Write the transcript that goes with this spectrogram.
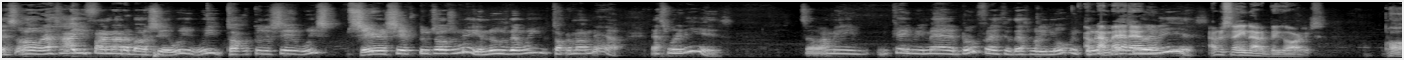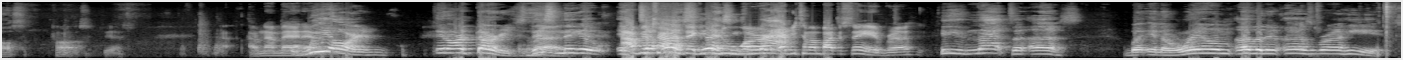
that's all. That's how you find out about shit. We we talking through the shit. We sharing shit through social media, news that we talking about now. That's what it is. So I mean, you can't be mad at Blueface because that's what he's moving through. I'm not mad that's at what him. it is. I'm just saying he's not a big artist. Pause. Pause. Yes. I- I'm not mad at him. We him. are in our thirties. This nigga. I've been to trying us, to think yes, of a new word not. every time I'm about to say it, bruh. He's not to us, but in a realm other than us, bro, he is.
